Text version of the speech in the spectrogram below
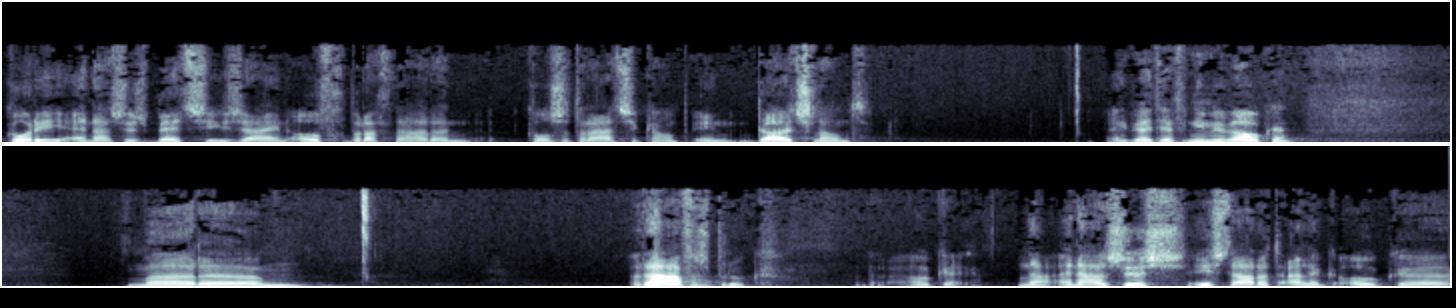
Corrie en haar zus Betsy zijn overgebracht naar een concentratiekamp in Duitsland. Ik weet even niet meer welke. Maar um, Ravensbroek. Oké. Nou, en haar zus is daar uiteindelijk ook uh,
